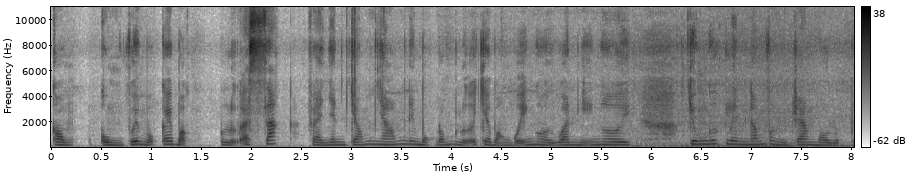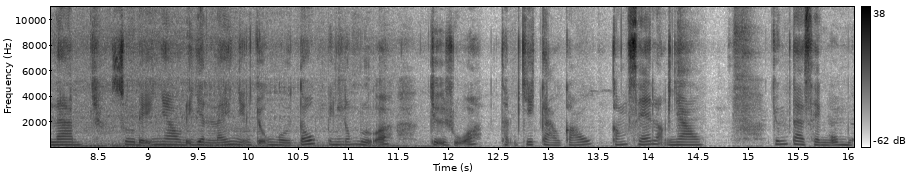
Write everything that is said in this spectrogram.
Cùng, cùng với một cái bật lửa sắt và nhanh chóng nhóm lên một đống lửa cho bọn quỷ ngồi quanh nghỉ ngơi. Chúng ngước lên ngắm vầng trăng màu lục lam, xô đẩy nhau để giành lấy những chỗ ngồi tốt bên đống lửa, chửi rủa, thậm chí cào cấu, cắn xé lẫn nhau. Chúng ta sẽ ngủ một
